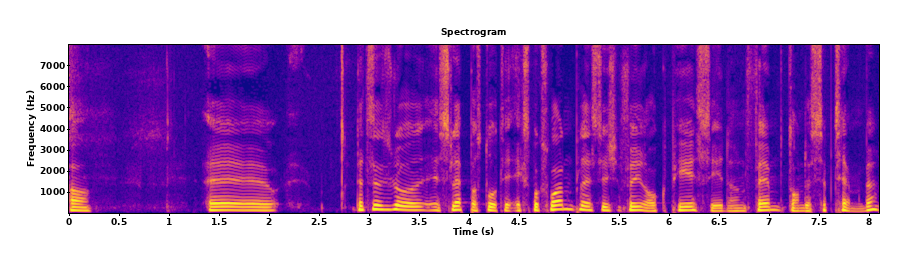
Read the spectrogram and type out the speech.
Ja. Eh, detta ska då släppas då till Xbox One, Playstation 4 och PC den 15 september.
